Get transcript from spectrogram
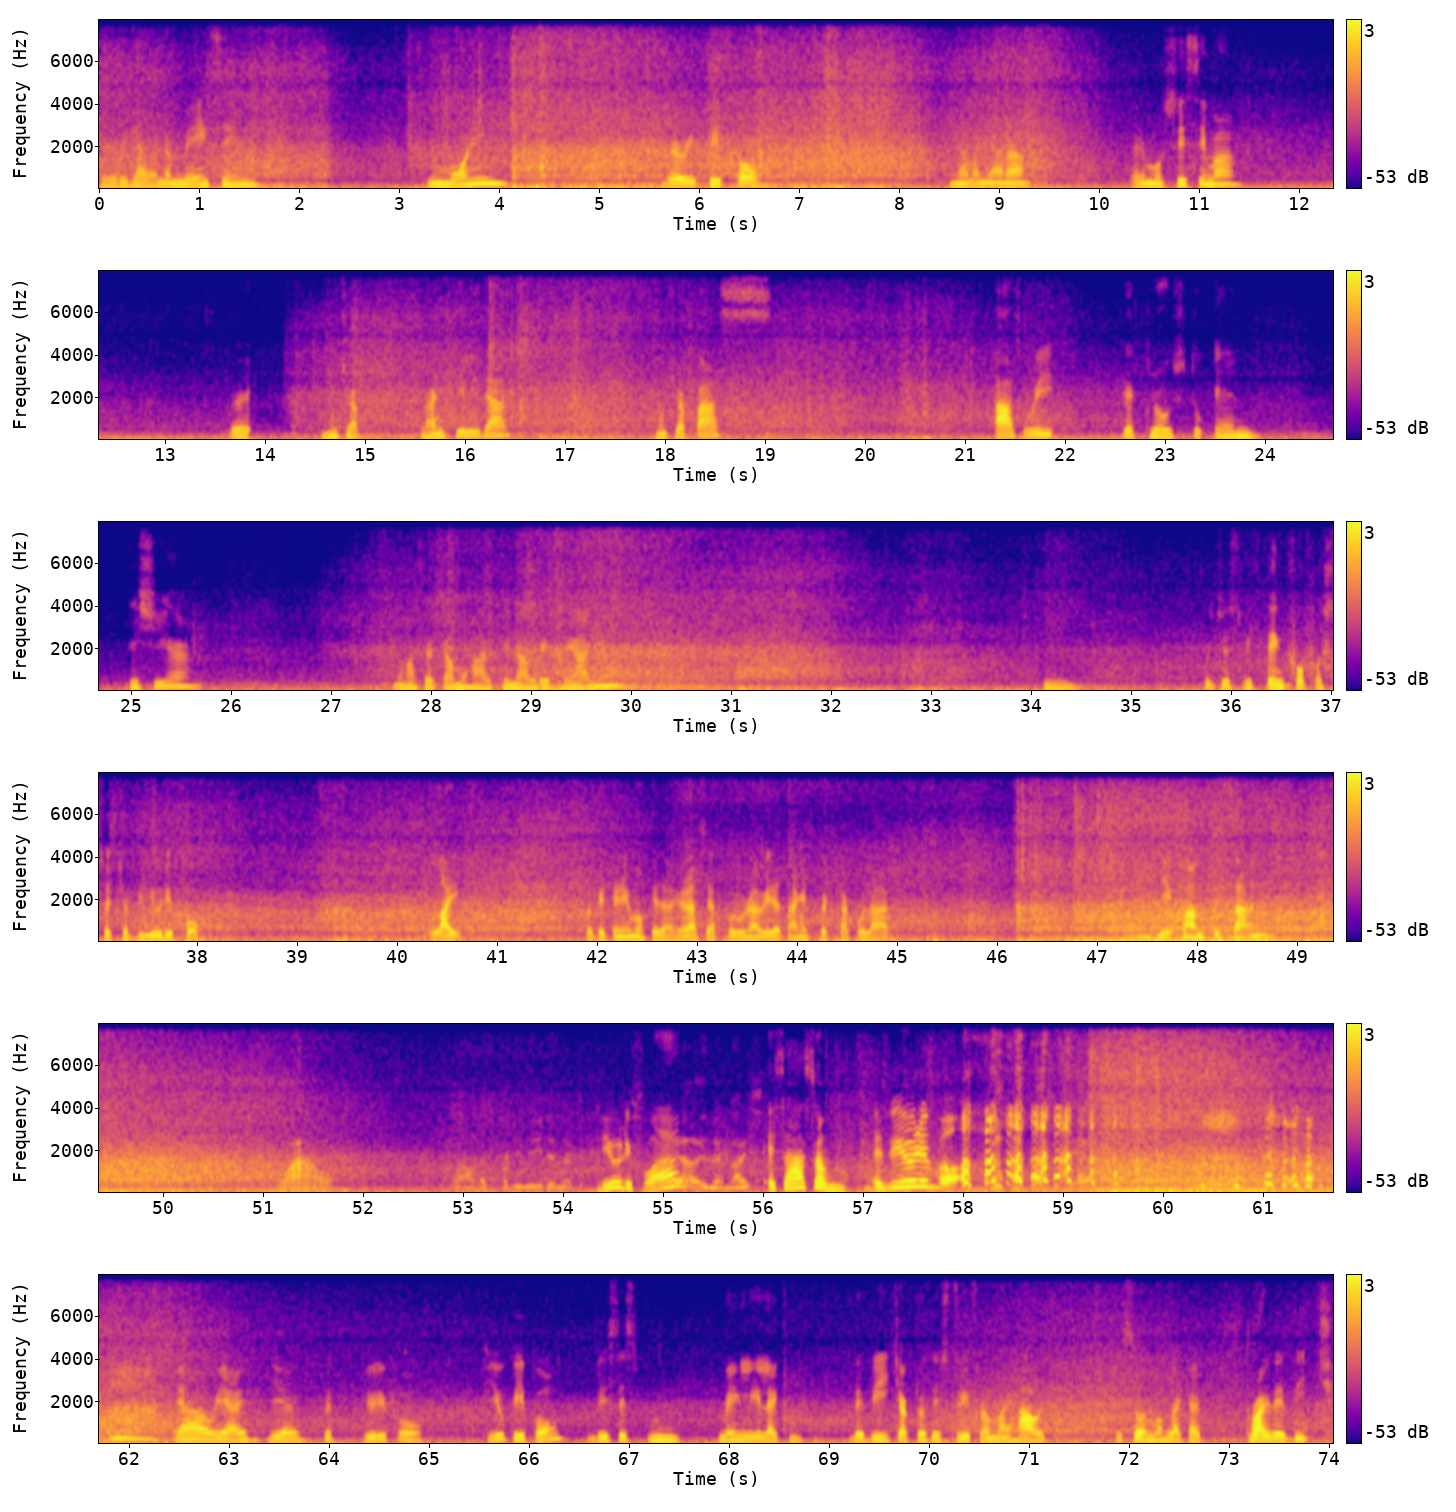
Today we have an amazing morning. Very peaceful. Una mañana hermosísima. Very, mucha tranquilidad. Mucha paz. As we get close to end this year. Nos acercamos al final de este año. Y we just be thankful for such a beautiful life. Porque tenemos que dar gracias por una vida tan espectacular. And here comes the sun. Wow. Pretty neat, isn't it? Beautiful, huh? Yeah, isn't that nice? It's awesome. It's beautiful. yeah, we are here with beautiful few people. This is mainly like the beach across the street from my house. It's almost like a private beach.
